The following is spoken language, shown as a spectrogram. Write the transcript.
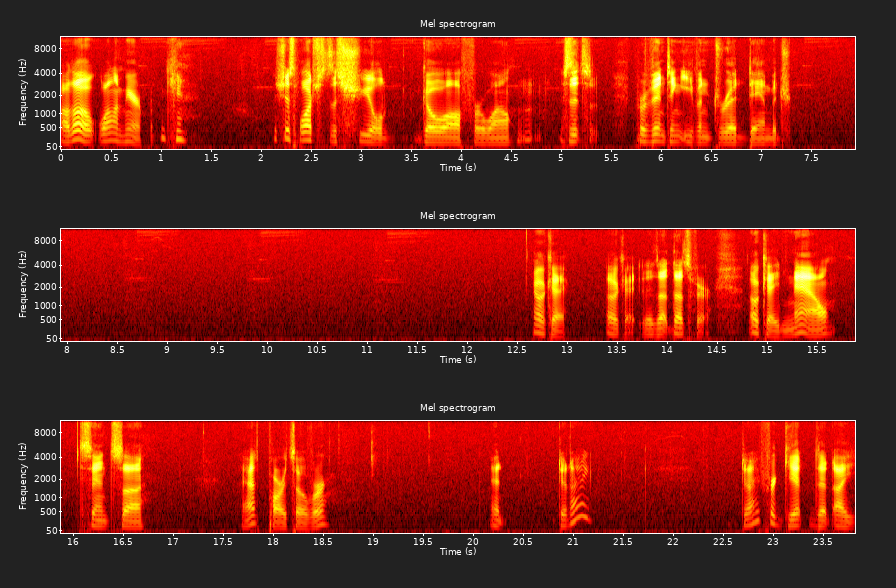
Although, while I'm here, let's just watch the shield go off for a while. It's preventing even dread damage. Okay. Okay, that, that's fair. Okay, now, since uh, that part's over, and did I did I forget that I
